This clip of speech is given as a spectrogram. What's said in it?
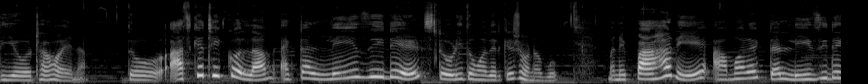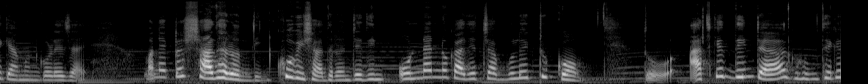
দিয়ে ওঠা হয় না। তো আজকে ঠিক করলাম, একটা লেজি ডের স্টোরি তোমাদেরকে শোনাবো। মানে পাহাড়ে আমার একটা লেজি ডে কেমন করে যায়? মানে একটা সাধারণ দিন, খুবই সাধারণ। যেদিন অন্যান্য কাজের চাপগুলো একটু কম। তো আজকের দিনটা ঘুম থেকে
